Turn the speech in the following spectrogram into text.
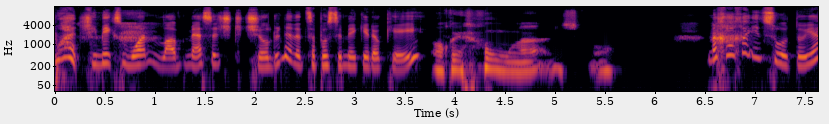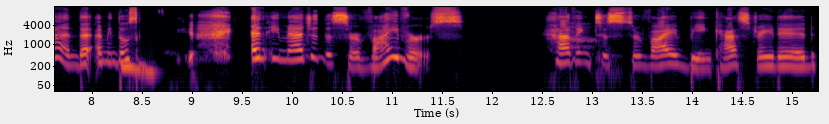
what? She makes one love message to children and that's supposed to make it okay? Okay, oo nga. Diyos ko. Nakaka-insulto yan. That, I mean, those Hmm. And imagine the survivors having to survive being castrated,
